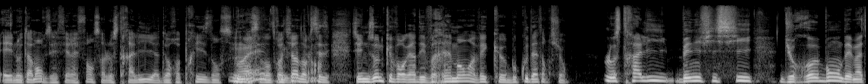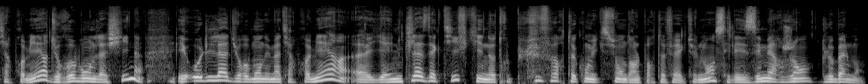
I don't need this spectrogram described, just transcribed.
et notamment vous avez fait référence à l'Australie à deux reprises dans, ce, dans cet entretien, donc c'est une zone que vous regardez vraiment avec euh, beaucoup d'attention. L'Australie bénéficie du rebond des matières premières, du rebond de la Chine. Et au-delà du rebond des matières premières, euh, il y a une classe d'actifs qui est notre plus forte conviction dans le portefeuille actuellement, c'est les émergents globalement.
